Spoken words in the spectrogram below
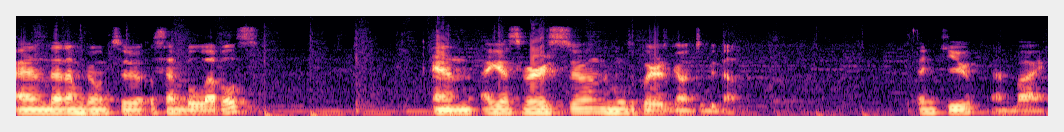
and then I'm going to assemble levels. And I guess very soon the multiplayer is going to be done. Thank you, and bye.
